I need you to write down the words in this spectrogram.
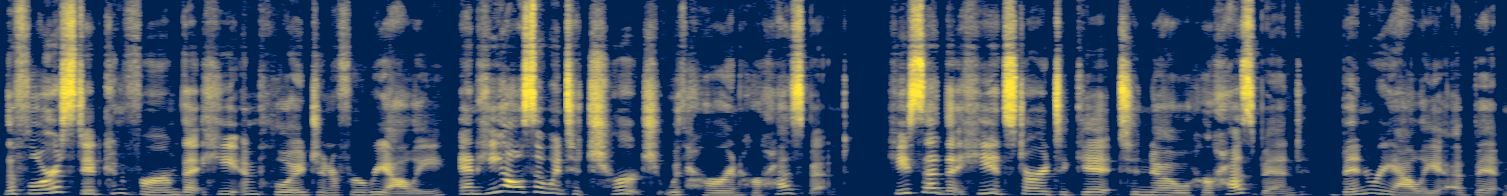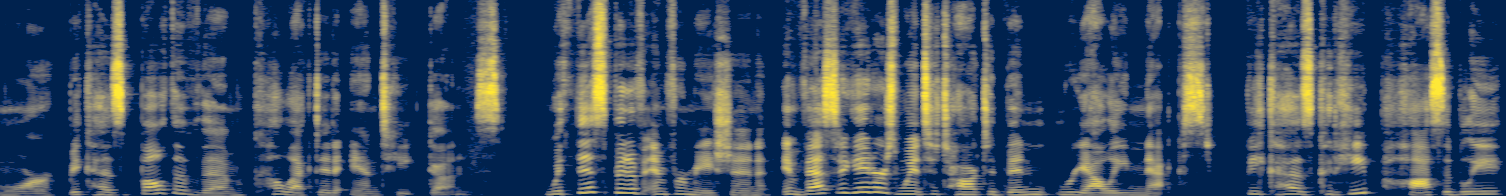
The florist did confirm that he employed Jennifer Reali, and he also went to church with her and her husband. He said that he had started to get to know her husband, Ben Reali, a bit more because both of them collected antique guns. With this bit of information, investigators went to talk to Ben Reali next because could he possibly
